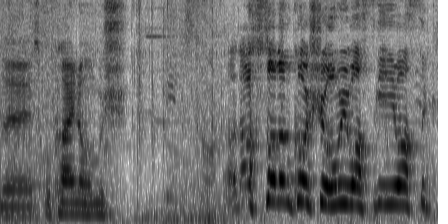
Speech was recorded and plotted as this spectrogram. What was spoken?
Tamamdır. Bu olmuş. Hadi aslanım koşuyor. İyi bastık, iyi bastık.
